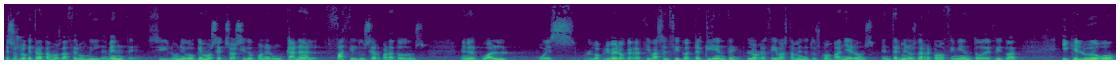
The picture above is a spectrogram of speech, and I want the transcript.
Eso es lo que tratamos de hacer humildemente. Si lo único que hemos hecho ha sido poner un canal fácil de usar para todos, en el cual, pues, lo primero, que recibas el feedback del cliente, lo recibas también de tus compañeros, en términos de reconocimiento de feedback, y que luego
